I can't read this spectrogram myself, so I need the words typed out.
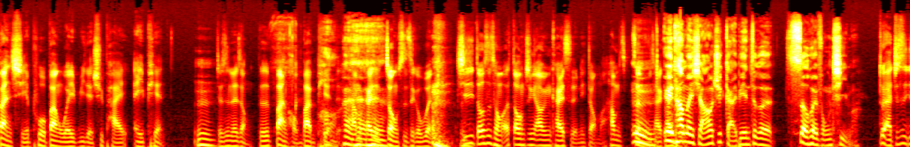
半胁迫、半威逼的去拍 A 片，嗯，就是那种就是半红半片的，他们开始重视这个问题。其实都是从东京奥运开始的，你懂吗？他们政嗯，府才因为他们想要去改变这个社会风气嘛，对啊，就是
